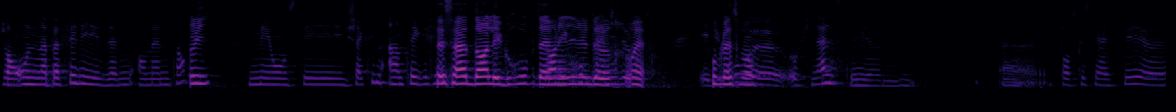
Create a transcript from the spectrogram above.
genre on n'a pas fait les amis en même temps Oui. mais on s'est chacune intégrée C'est ça, dans les groupes d'amis l'une de l'autre. Ouais. Et complètement. Du coup, euh, au final, c'est, euh, euh, je pense que c'est assez. euh,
